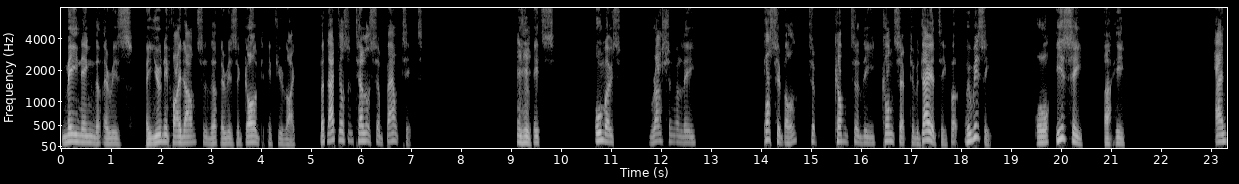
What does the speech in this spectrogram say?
meaning, that there is a unified answer, that there is a God, if you like. But that doesn't tell us about it. Mm-hmm. It's almost rationally possible to come to the concept of a deity, but who is he? Or is he a he. And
